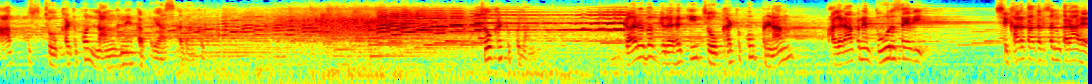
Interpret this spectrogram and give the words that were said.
आप उस चौखट को लांघने का प्रयास करा करो। चौखट को लांघ। गर्भगृह की चौखट को प्रणाम। अगर आपने दूर से भी शिखर का दर्शन करा है,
